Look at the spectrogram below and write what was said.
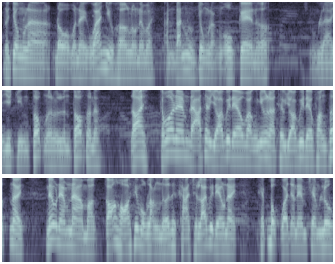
Nói chung là đồ bên này quá nhiều hơn luôn em ơi. Anh đánh nói chung là cũng ok nữa. Là di chuyển tốt nữa là lên tốt thôi nè rồi cảm ơn em đã theo dõi video và cũng như là theo dõi video phân tích này. Nếu anh em nào mà có hỏi thêm một lần nữa thì khải sẽ lấy video này khải bục qua cho anh em xem luôn.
